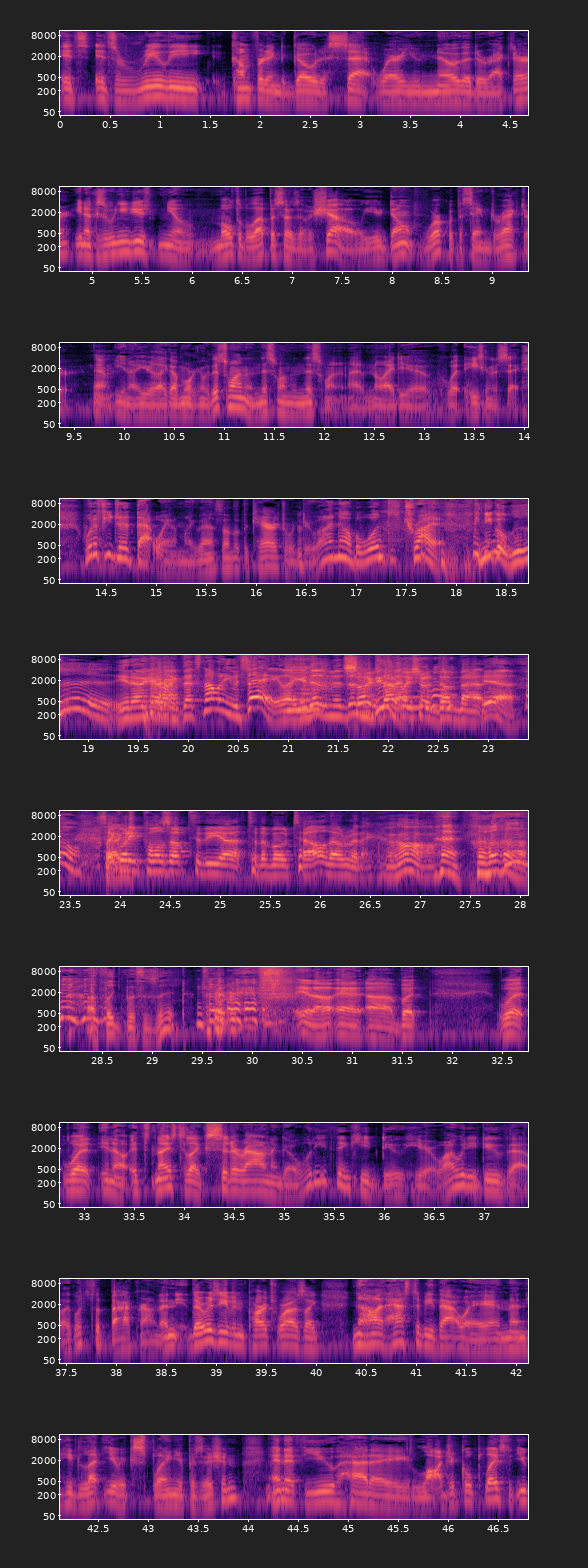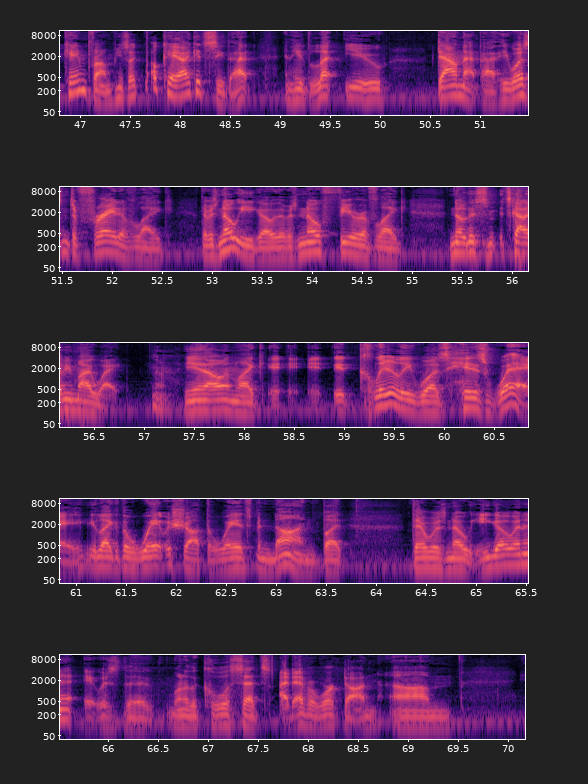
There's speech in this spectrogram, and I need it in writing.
it's it's really comforting to go to set where you know the director you know because when you do you know multiple episodes of a show you don't work with the same director Yeah. you know you're like i'm working with this one and this one and this one and i have no idea what he's going to say. What if you did it that way? And i'm like that's not what the character would do. I know but we'll just try it. Can you go "Ugh," you know and you're like that's not what he would say. Like it doesn't, it doesn't So do definitely that. should have done that. yeah. Oh. It's like when he pulls up to the uh, to the motel, that would have been like, oh, I think this is it. you know, and uh, but what what you know, it's nice to like sit around and go, what do you think he'd do here? Why would he do that? Like, what's the background? And there was even parts where I was like, no, it has to be that way, and then he'd let you explain your position. Mm-hmm. And if you had a logical place that you came from, he's like, okay, I could see that, and he'd let you down that path. He wasn't afraid of like there was no ego, there was no fear of like no this it's got to be my way. You know, and like it, it, it clearly was his way, like the way it was shot, the way it's been done, but there was no ego in it. It was the one of the coolest sets I'd ever worked on. Um,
